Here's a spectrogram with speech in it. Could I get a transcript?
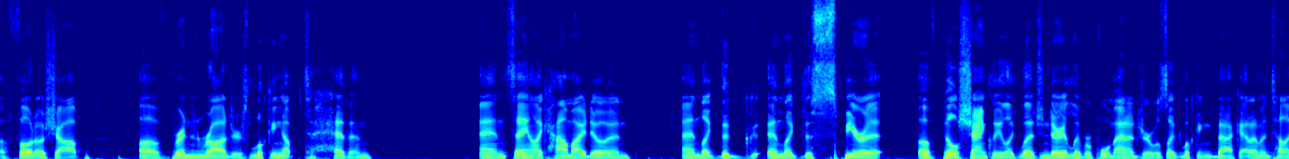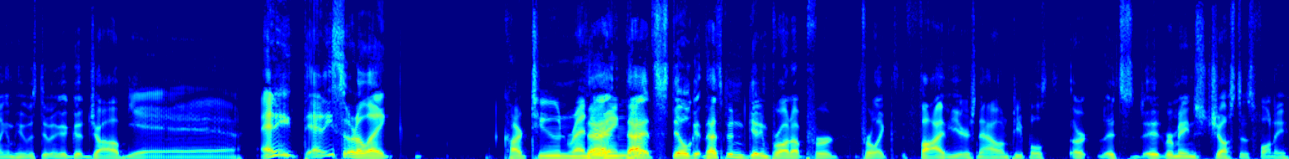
a Photoshop of Brendan Rodgers looking up to heaven and saying like how am i doing and like the and like the spirit of bill shankly like legendary liverpool manager was like looking back at him and telling him he was doing a good job Yeah. Any any sort of like cartoon that rendering. that's still get, that's been getting brought up for for like five years now and people are it's it remains just as funny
